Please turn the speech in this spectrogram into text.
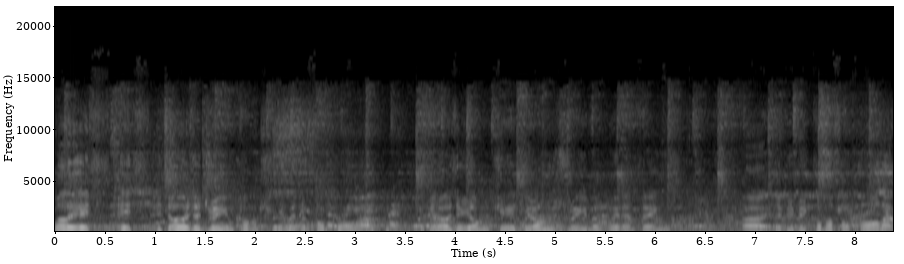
Well, it's it's it's always a dream come true as a footballer. You know, as a young kid, you always dream of winning things. Uh, if you become a footballer,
